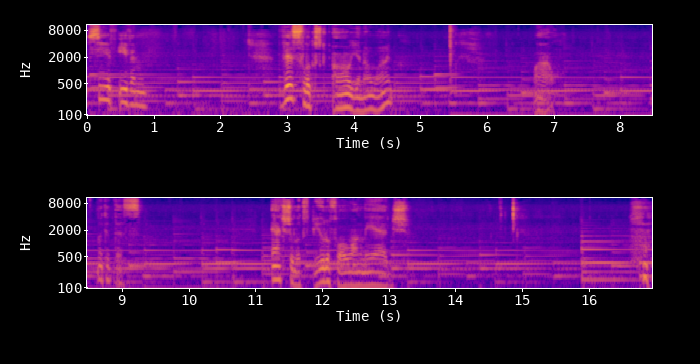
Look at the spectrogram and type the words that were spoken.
see if even this looks, oh, you know what? Wow. Look at this. Actually looks beautiful along the edge. I'm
